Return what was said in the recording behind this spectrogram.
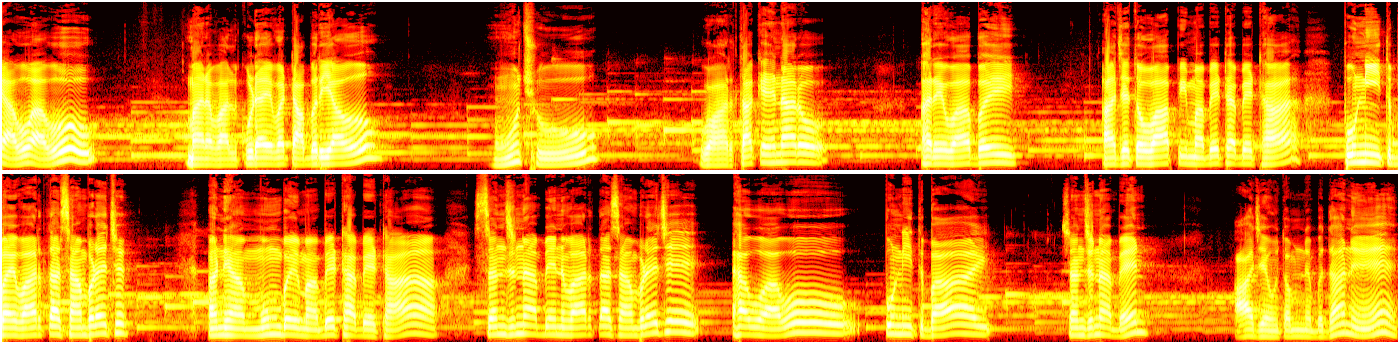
આવો આવો. મારા વાલકુડા એવા ટાબરિયાઓ. હું છું વાર્તા કહેનારો. અરે વાહ ભાઈ. આજે તો વાપીમાં બેઠા બેઠા પુનીતભાઈ વાર્તા સાંભળે છે. અને આ મુંબઈમાં બેઠા બેઠા સંજનાબેન વાર્તા સાંભળે છે. આવો આવો, પુનીતભાઈ. સંજનાબેન, આજે હું તમને બધાને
